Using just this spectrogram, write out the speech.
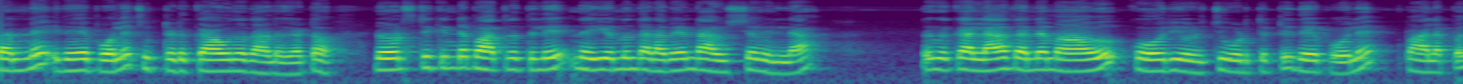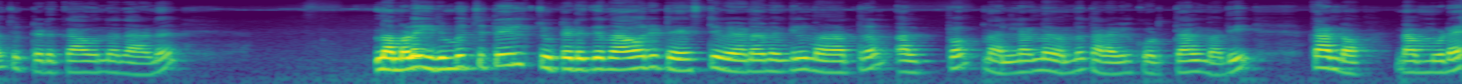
തന്നെ ഇതേപോലെ ചുട്ടെടുക്കാവുന്നതാണ് കേട്ടോ. നോൺ സ്റ്റിക്കിന്റെ പാത്രത്തിൽ നെയ്യൊന്നും തടവേണ്ട ആവശ്യമില്ല. നിങ്ങൾക്ക് അല്ലാതെ തന്നെ മാവ് കോരി ഒഴിച്ചു കൊടുത്തിട്ട് ഇതേപോലെ പാലപ്പം ചുട്ടെടുക്കാവുന്നതാണ്. നമ്മൾ ഇരുമ്പ് ചിട്ടയിൽ ചുട്ടെടുക്കുന്ന ആ ഒരു ടേസ്റ്റ് വേണമെങ്കിൽ മാത്രം അല്പം നല്ലെണ്ണ ഒന്ന് തടവിൽ കൊടുത്താൽ മതി. കണ്ടോ? നമ്മുടെ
